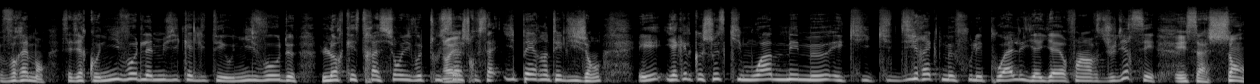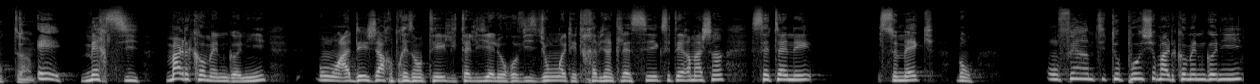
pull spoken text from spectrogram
Vraiment. C'est-à-dire qu'au niveau de la musicalité, au niveau de l'orchestration, au niveau de tout ça, je trouve ça hyper intelligent. Et il y a quelque chose qui, moi, m'émeut et qui, qui direct me fout les poils. Il y a, il y a- enfin, je veux dire, c'est. Et ça chante. Et merci, Marco Mengoni. On a déjà représenté l'Italie à l'Eurovision, était très bien classé, etc. Machin. Cette année, ce mec, bon, on fait un petit topo sur Malcolm Mengoni.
